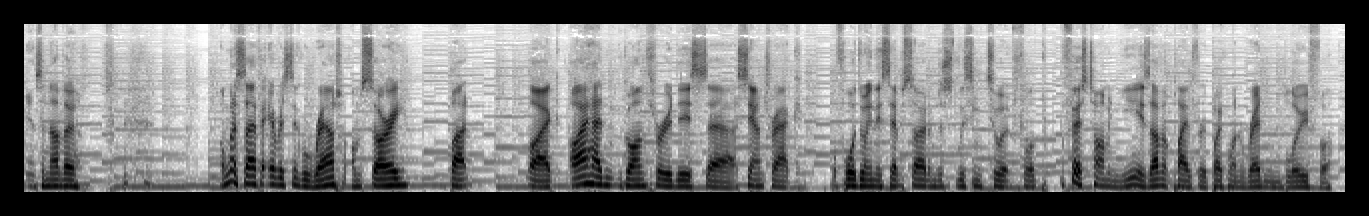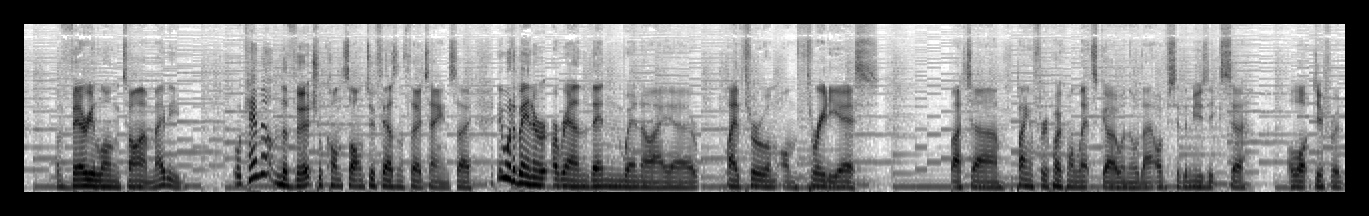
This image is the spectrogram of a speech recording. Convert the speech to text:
It's another. I'm going to say for every single route. I'm sorry, but like I hadn't gone through this uh, soundtrack before doing this episode. I'm just listening to it for the first time in years. I haven't played through Pokemon Red and Blue for a very long time. Maybe well, it came out on the Virtual Console in 2013, so it would have been around then when I uh, played through them on 3DS. But uh, playing through Pokemon Let's Go and all that, obviously the music's uh, a lot different.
